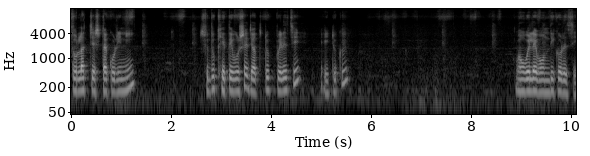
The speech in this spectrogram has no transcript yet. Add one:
তোলার চেষ্টা করিনি। শুধু খেতে বসে যতটুকু পেরেছি এইটুকুই মোবাইলে বন্দি করেছি।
